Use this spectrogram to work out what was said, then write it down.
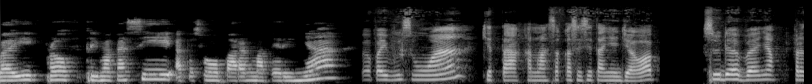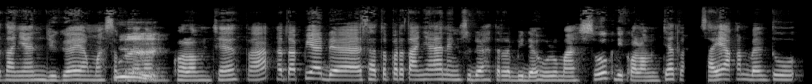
Baik, Prof. Terima kasih atas pemaparan materinya. Bapak Ibu semua, kita akan masuk ke sesi tanya jawab. Sudah banyak pertanyaan juga yang masuk Wih. dalam kolom chat, Pak. Tetapi ada satu pertanyaan yang sudah terlebih dahulu masuk di kolom chat. Saya akan bantu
